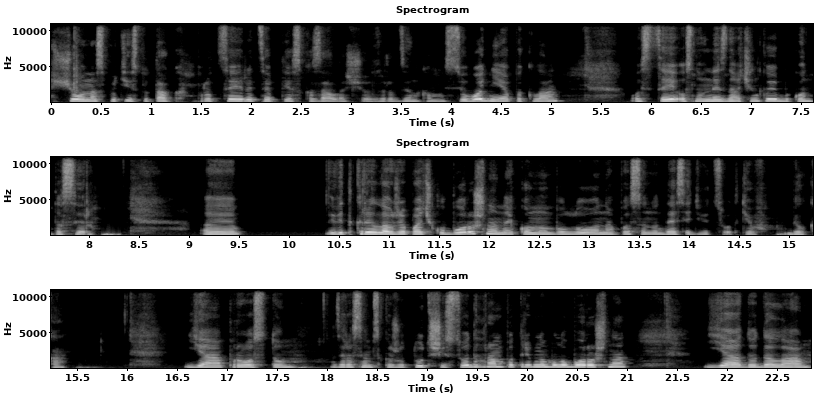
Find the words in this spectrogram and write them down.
Що у нас по тісту? Так, про цей рецепт я сказала, що з родзинками. Сьогодні я пекла ось цей основний з начинкою бекон та сир. Е, Відкрила вже пачку борошна, на якому було написано 10% білка. Я просто, зараз вам скажу, тут 600 грам потрібно було борошна. Я додала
